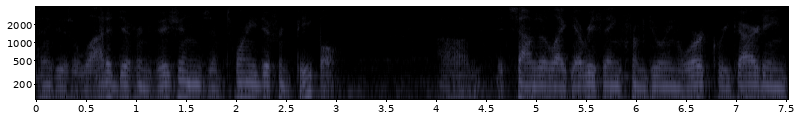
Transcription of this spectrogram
I think there's a lot of different visions and 20 different people. Um, it sounded like everything from doing work regarding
